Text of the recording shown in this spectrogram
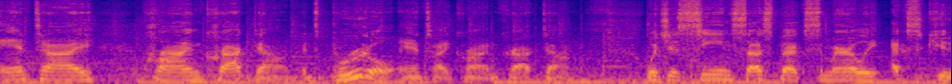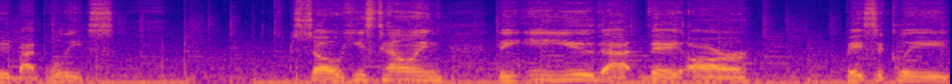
anti-crime crackdown. It's brutal anti-crime crackdown, which has seen suspects summarily executed by police. So he's telling the EU that they are basically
